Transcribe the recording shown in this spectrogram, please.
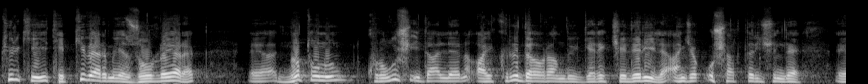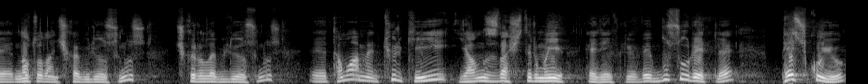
Türkiye'yi tepki vermeye zorlayarak, NATO'nun kuruluş ideallerine aykırı davrandığı gerekçeleriyle ancak o şartlar içinde NATO'dan çıkabiliyorsunuz, çıkarılabiliyorsunuz e, tamamen Türkiye'yi yalnızlaştırmayı hedefliyor ve bu suretle PESCO'yu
